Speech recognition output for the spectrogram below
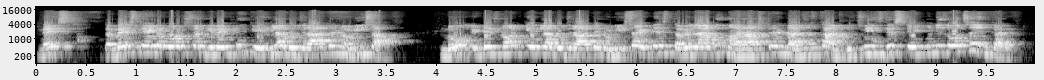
Next, the best state awards were given to Kerala, Gujarat and Odisha. No, it is not Kerala, Gujarat and Odisha. It is Tamil Nadu, Maharashtra and Rajasthan, which means this statement is also incorrect.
